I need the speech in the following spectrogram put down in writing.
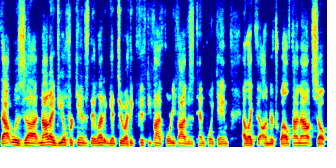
that was uh, not ideal for Kansas. They let it get to, I think, 55 45 is a 10 point game at like the under 12 timeout. So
